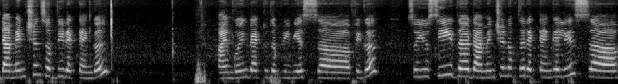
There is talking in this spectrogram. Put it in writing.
dimensions of the rectangle. I'm going back to the previous uh, figure. So you see the dimension of the rectangle is uh,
